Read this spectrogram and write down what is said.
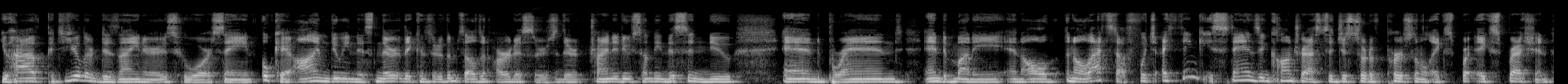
you have particular designers who are saying, "Okay, I'm doing this," and they consider themselves an artist, or they're trying to do something this and new, and brand and money and all and all that stuff, which I think stands in contrast to just sort of personal expre- expression.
